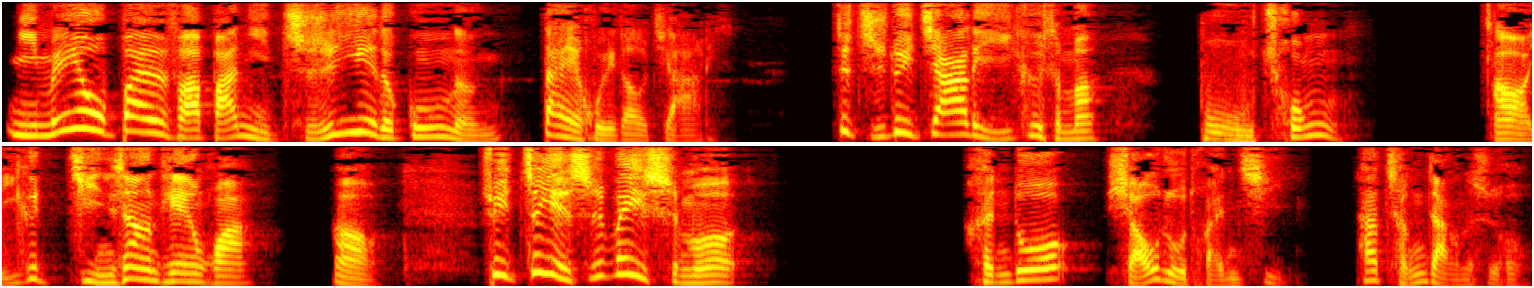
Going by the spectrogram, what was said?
你没有办法把你职业的功能带回到家里。这只对家里一个什么补充啊，一个锦上添花啊，所以这也是为什么很多小组团契他成长的时候，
